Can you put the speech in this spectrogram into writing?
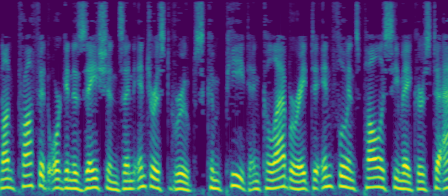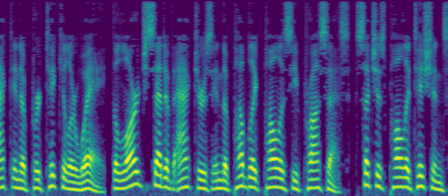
nonprofit organizations, and interest groups compete and collaborate to influence policymakers to act in a particular way. The large set of actors in the public policy process, such as politicians,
